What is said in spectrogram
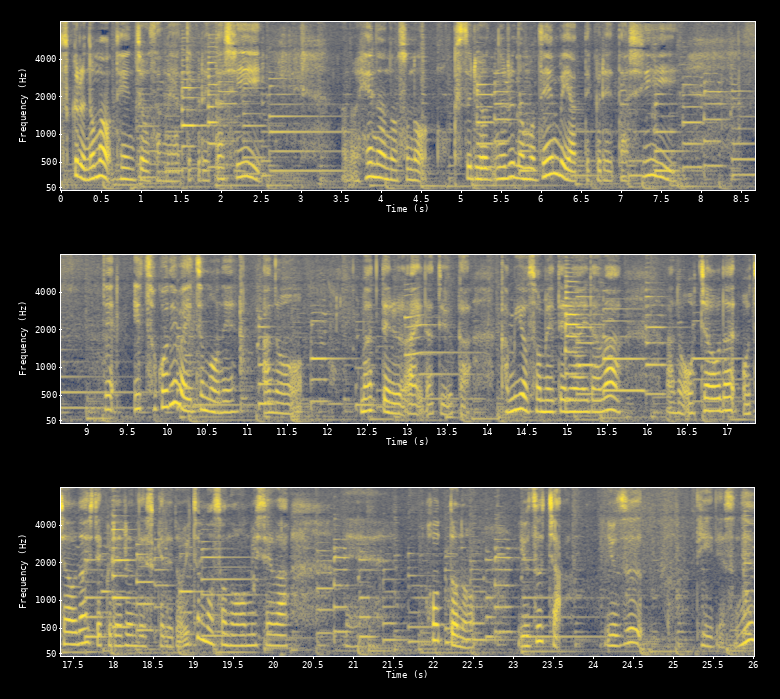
作るのも店長さんがやってくれたしあのヘナのその薬を塗るのも全部やってくれたしでそこではいつもねあの待ってる間というか髪を染めてる間はあのお茶をだお茶を出してくれるんですけれどいつもそのお店は、えー、ホットのゆず茶ゆずティーですね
